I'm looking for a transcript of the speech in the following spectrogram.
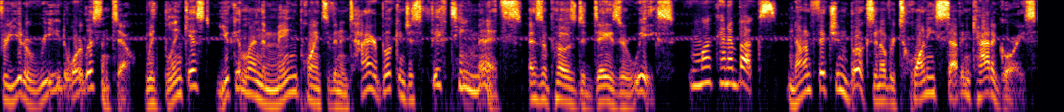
for you to read or listen to. With Blinkist, you can learn the main points of an entire book in just 15 minutes, as opposed to days or weeks. What kind of books? Nonfiction books in over 27 categories,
